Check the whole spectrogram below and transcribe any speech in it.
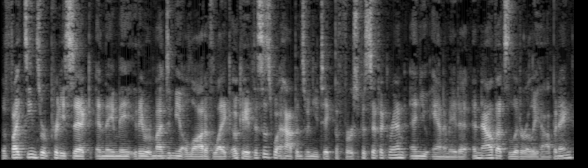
The fight scenes were pretty sick, and they made they reminded me a lot of like, okay, this is what happens when you take the first Pacific Rim and you animate it, and now that's literally happening.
